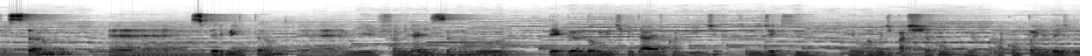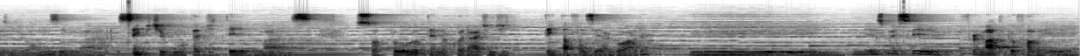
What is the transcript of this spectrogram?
testando, é, experimentando, é, me familiarizando, pegando alguma intimidade com a mídia, a mídia que eu amo de paixão, eu acompanho desde 2011, mas sempre tive vontade de ter, mas só tô tendo a coragem de tentar fazer agora. E mesmo esse formato que eu falei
